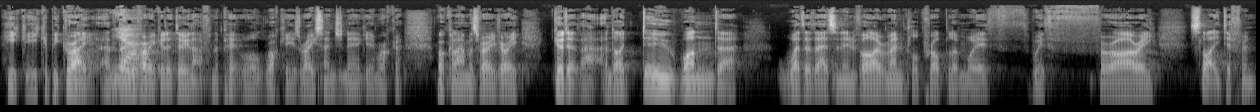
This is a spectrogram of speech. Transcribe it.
he he could be great. And they were very good at doing that from the pit wall. Rocky, his race engineer, Guillaume Roca, Rocquelin was very very good at that. And I do wonder whether there's an environmental problem with with Ferrari, slightly different.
